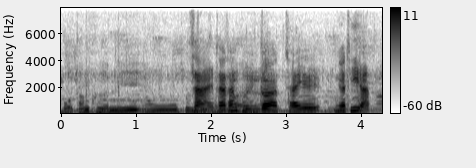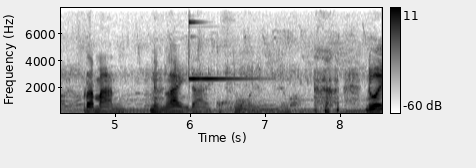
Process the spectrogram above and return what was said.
โบสถ์ทั้งผืนนี้โอ้พื้นที่ใช่ ถ้าทั้งผืนก็ใช้เนื้อที่อัดประมาณ 1ไร่ได้ โอ้โห ด้วย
